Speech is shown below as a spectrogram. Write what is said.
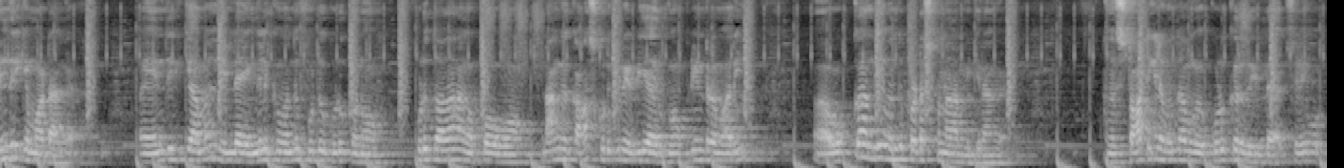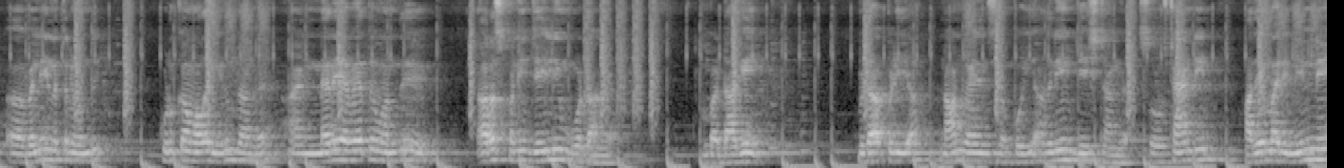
எந்திரிக்க மாட்டாங்க. எந்திரிக்காமல் இல்லை எங்களுக்கு வந்து ஃபுட்டு கொடுக்கணும் கொடுத்தா தான் நாங்கள் போவோம் நாங்கள் காசு கொடுக்குற ரெடியாக இருக்கோம் அப்படின்ற மாதிரி உட்காந்தே வந்து ப்ரொடெஸ்ட் பண்ண ஆரம்பிக்கிறாங்க. ஸ்டார்டிங்கில் வந்து அவங்க கொடுக்கறது இல்லை. ஆக்சுவலி வெள்ளை இனத்தில் வந்து கொடுக்காம தான் இருந்தாங்க. அண்ட் நிறைய பேர்த்த வந்து அரெஸ்ட் பண்ணி ஜெயிலையும் போட்டாங்க. பட் அகெயின் விடாப்பிடியாக நான் வயலன்ஸில் போய் அதுலேயும் ஜெயிச்சிட்டாங்க. ஸோ ஸ்டாண்டின் அதே மாதிரி நின்று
